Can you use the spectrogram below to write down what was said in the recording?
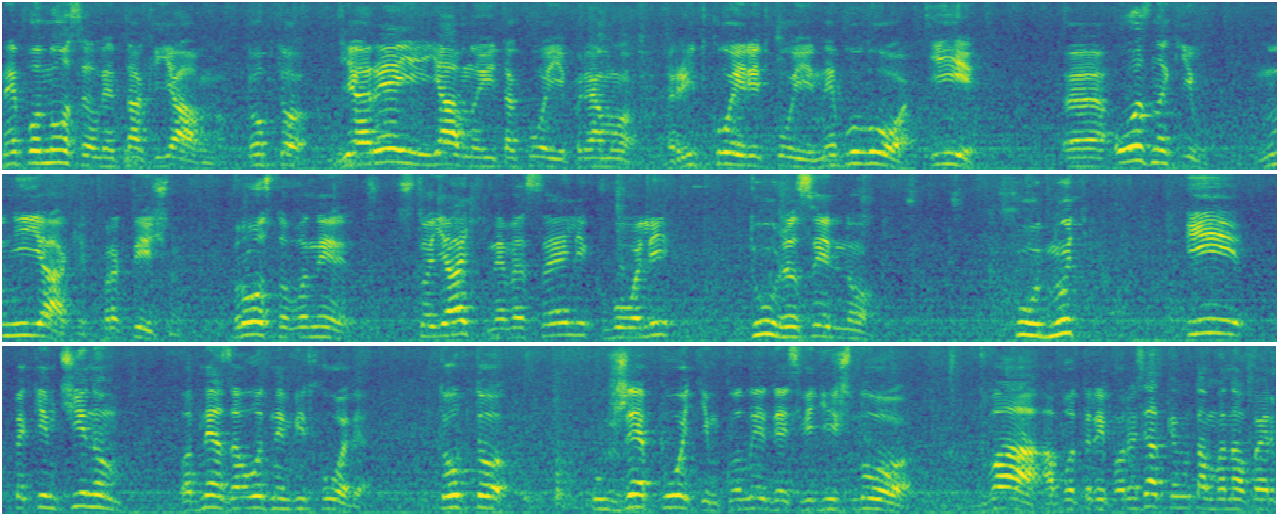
не поносили так явно. Тобто діареї явної такої, прямо рідкої-рідкої не було. І е, ознаків ну ніяких практично. Просто вони стоять невеселі, кволі, дуже сильно худнуть і таким чином одне за одним відходить. Тобто, уже потім, коли десь відійшло два або три поросятки, ну там вона в першу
